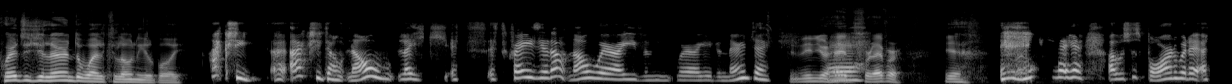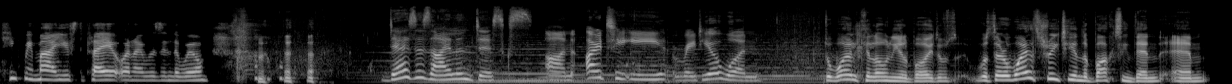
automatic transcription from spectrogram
where did you learn the Wild Colonial Boy actually I actually don't know. Like it's it's crazy. I don't know where I even where I even learned it. Been in your head uh, forever. Yeah. yeah, I was just born with it. I think my ma used to play it when I was in the womb. Des's Island Discs on RTE Radio 1. The Wild Colonial Boy, was, was there a wild streak in the boxing then, um,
